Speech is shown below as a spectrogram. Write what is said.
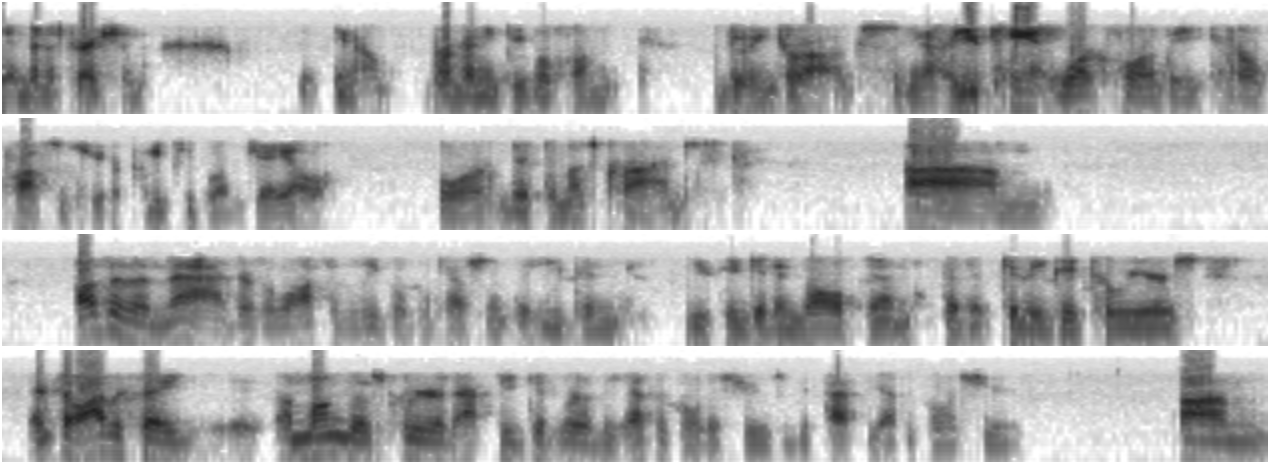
Administration, you know, preventing people from doing drugs. You know, you can't work for the federal prosecutor putting people in jail for victimless crimes. Um, other than that, there's a lot of legal professions that you can you can get involved in that can be good careers. And so I would say among those careers, after you get rid of the ethical issues, you get past the ethical issues, um,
